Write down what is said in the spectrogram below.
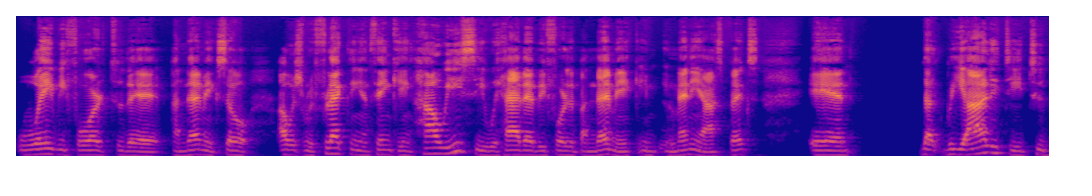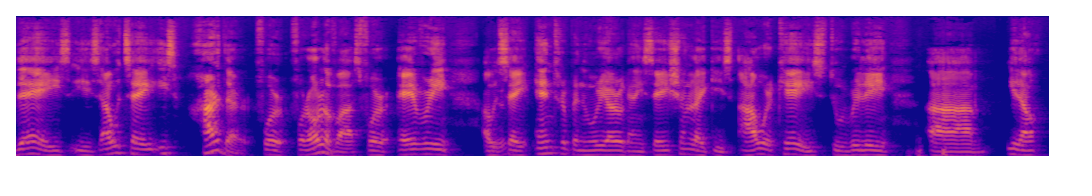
way before to the pandemic. So I was reflecting and thinking how easy we had it before the pandemic in, in many aspects. And that reality today is, is, I would say, is harder for, for all of us, for every I would say entrepreneurial organization, like is our case, to really, um, you know,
